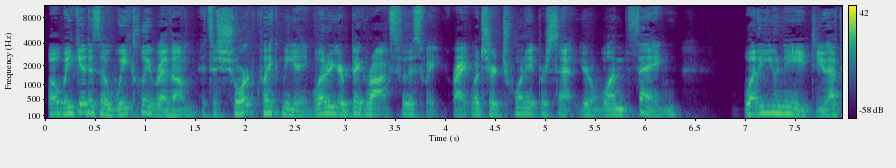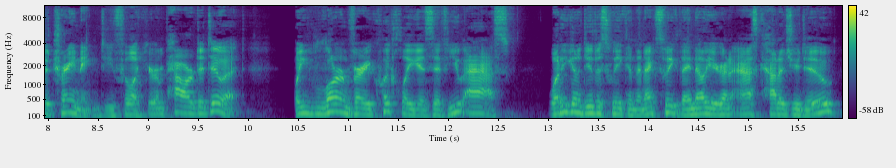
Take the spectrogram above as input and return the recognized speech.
What we get is a weekly rhythm. It's a short, quick meeting. What are your big rocks for this week, right? What's your 20%, your one thing? What do you need? Do you have the training? Do you feel like you're empowered to do it? What you learn very quickly is if you ask, what are you going to do this week? And the next week, they know you're going to ask, how did you do?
